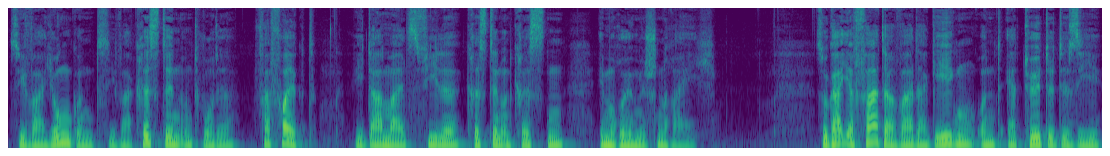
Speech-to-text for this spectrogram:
Sie war jung und sie war Christin und wurde verfolgt, wie damals viele Christinnen und Christen im römischen Reich. Sogar ihr Vater war dagegen und er tötete sie,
